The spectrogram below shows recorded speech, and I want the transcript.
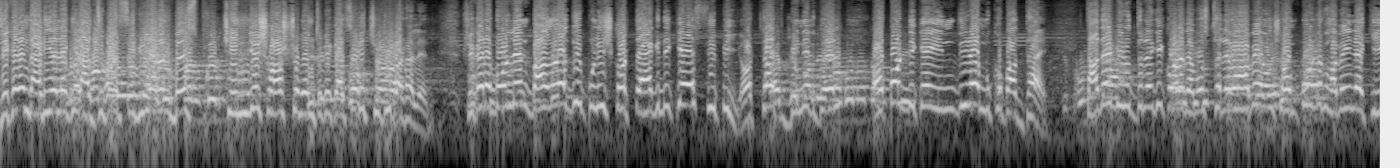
যেখানে দাঁড়িয়ে নাকি রাজ্যপাল সিবিআই বোস কেন্দ্রীয় স্বরাষ্ট্রমন্ত্রীর কাছে চিঠি পাঠালেন। সেখানে বললেন বাংলা দুই পুলিশ কর্তা, একদিকে সিপি, অর্থাৎ বিনীত গোয়েল, অপরদিকে ইন্দিরা মুখোপাধ্যায়। তাদের বিরুদ্ধে নাকি করা ব্যবস্থা নেওয়া হবে এবং সম্পূর্ণভাবেই নাকি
